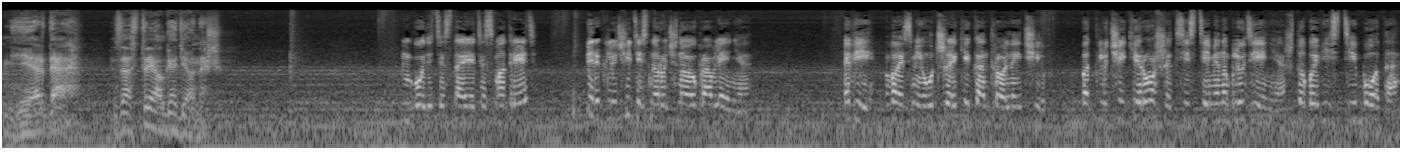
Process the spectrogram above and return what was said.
Мерда! Застрял гаденыш. Будете стоять и смотреть? Переключитесь на ручное управление. Ви, возьми у Джеки контрольный чип. Подключи Кироши к системе наблюдения, чтобы вести бота.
